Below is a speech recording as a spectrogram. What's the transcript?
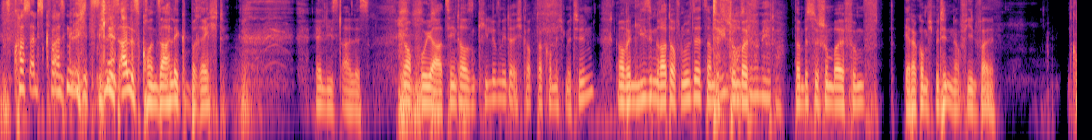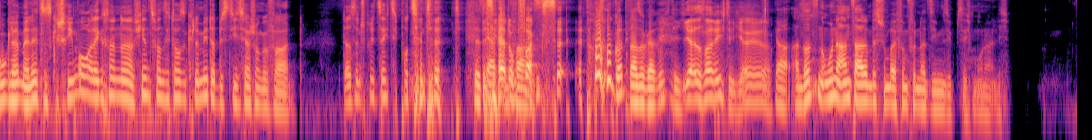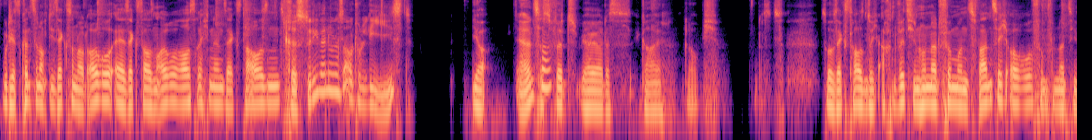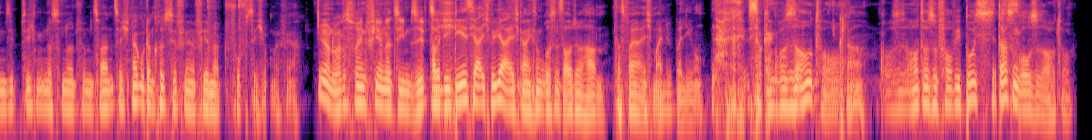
Das kostet alles quasi Ich, nichts. ich lese alles, Konsalik Brecht. er liest alles. Genau, pro Jahr. 10.000 Kilometer, ich glaube, da komme ich mit hin. Genau, wenn die Leasingrate auf Null setzt, dann bist, du schon bei, Kilometer. dann bist du schon bei 5. Ja, da komme ich mit hin, auf jeden Fall. Google hat mir letztens geschrieben, oh Alexander, 24.000 Kilometer bist dieses Jahr schon gefahren. Das entspricht 60 Prozent des, Des Erdumfangs. Erdumfangs. Oh Gott, war sogar richtig. Ja. ja, das war richtig. Ja, ja, ja. ansonsten ohne Anzahlung bist du schon bei 577 monatlich. Gut, jetzt kannst du noch die 600 Euro, äh, 6.000 Euro rausrechnen, 6.000. Kriegst du die, wenn du das Auto liest? Ja, Ernsthaft? das wird, ja, ja, das ist egal, glaube ich. Das ist so 6.000 durch 48 und 125 Euro, 577 minus 125. Na gut, dann kriegst du für 450 ungefähr. Ja, du hattest vorhin 477. Aber die Idee ist ja, ich will ja eigentlich gar nicht so ein großes Auto haben. Das war ja eigentlich meine Überlegung. Ach, ist doch kein großes Auto. Klar. Großes Auto ist ein VW-Bus. Das ist ein großes Auto.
